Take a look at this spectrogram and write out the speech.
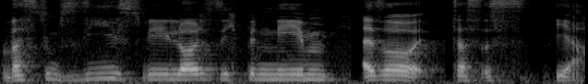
Was du siehst, wie die Leute sich benehmen. Also, das ist, ja.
